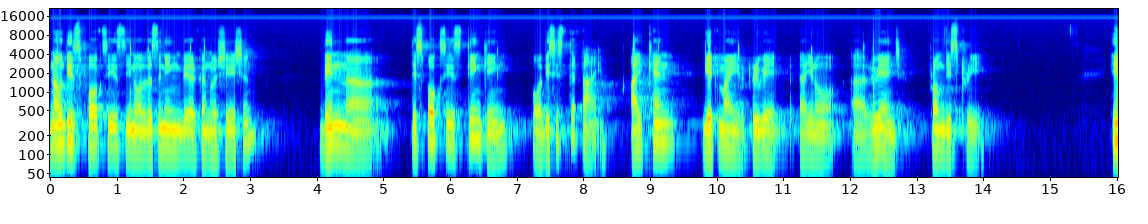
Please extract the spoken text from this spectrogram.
Now this fox is, you know, listening their conversation then uh, this fox is thinking, oh, this is the time I can get my revenge, uh, you know, uh, revenge from this tree. He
